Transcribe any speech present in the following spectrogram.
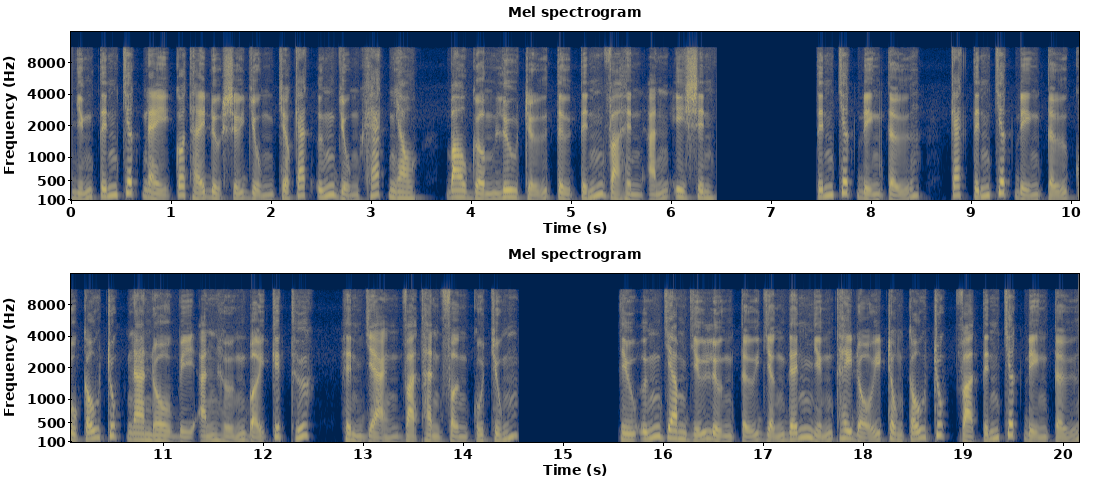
Những tính chất này có thể được sử dụng cho các ứng dụng khác nhau, bao gồm lưu trữ từ tính và hình ảnh y sinh. Tính chất điện tử, các tính chất điện tử của cấu trúc nano bị ảnh hưởng bởi kích thước, hình dạng và thành phần của chúng. Hiệu ứng giam giữ lượng tử dẫn đến những thay đổi trong cấu trúc và tính chất điện tử,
